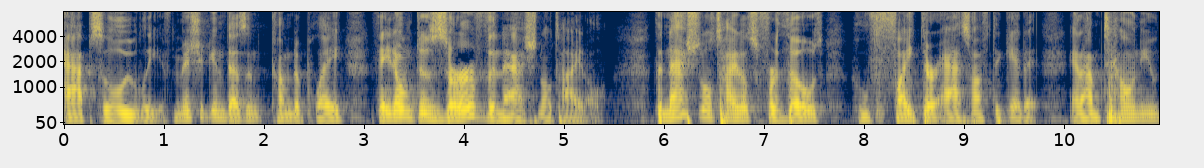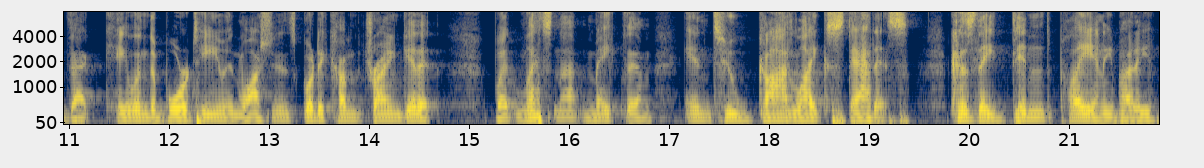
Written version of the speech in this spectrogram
Absolutely. If Michigan doesn't come to play, they don't deserve the national title. The national title's for those who fight their ass off to get it. And I'm telling you that Kalen DeBoer team in Washington is going to come to try and get it. But let's not make them into godlike status because they didn't play anybody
